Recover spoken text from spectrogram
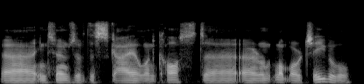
uh, in terms of the scale and cost, uh, are a lot more achievable.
